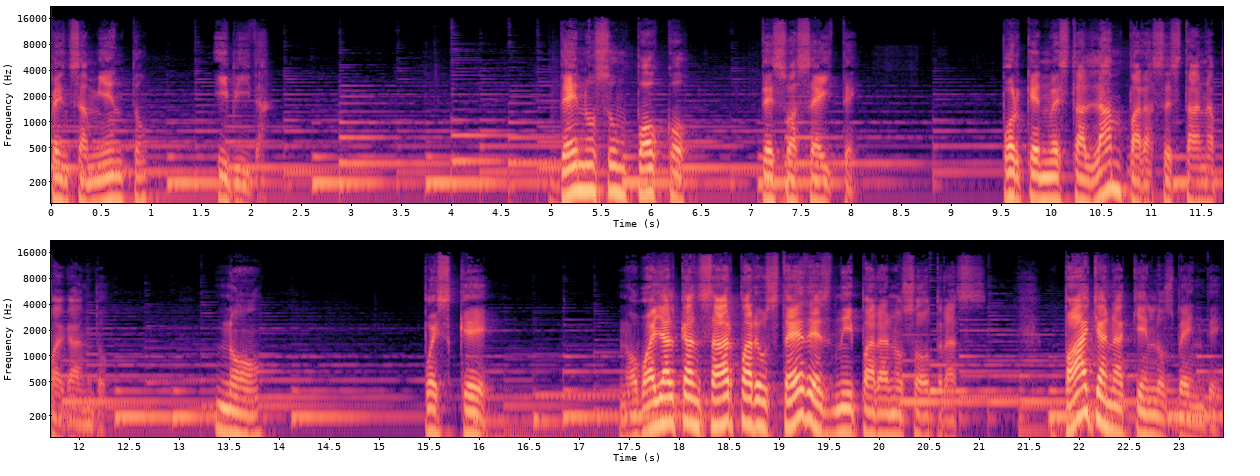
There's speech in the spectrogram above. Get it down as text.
pensamiento y vida. Denos un poco de su aceite, porque nuestras lámparas se están apagando. No, pues que no vaya a alcanzar para ustedes ni para nosotras. Vayan a quien los vende.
